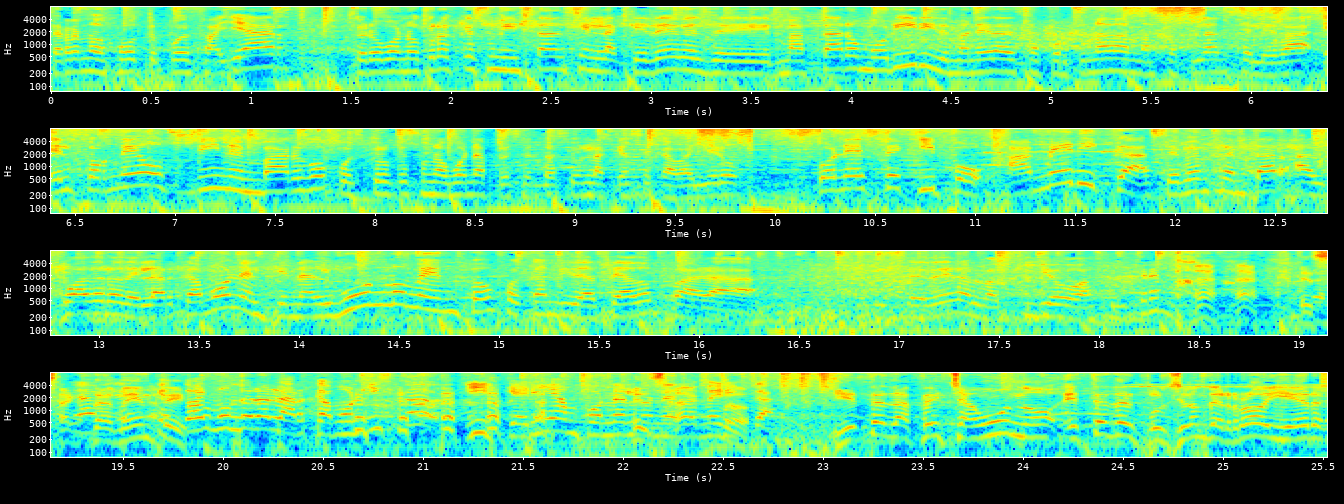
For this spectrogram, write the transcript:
terreno de juego te puede fallar, pero bueno, creo que es una instancia en la que debes de matar o morir y de manera desafortunada Mazatlán se le va el torneo. Sin embargo, pues creo que es una buena presentación la que hace Caballero con este equipo. América se va a enfrentar al cuadro del Arcamón, el que en algún momento fue candidateado para ceder al banquillo azul crema. Exactamente. que todo el mundo era el arcamonista y querían ponerlo en el. América. Y esta es la fecha 1, esta es la expulsión de Roger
